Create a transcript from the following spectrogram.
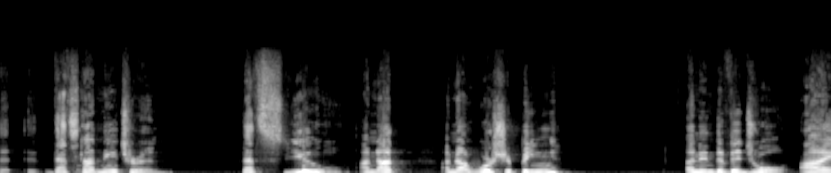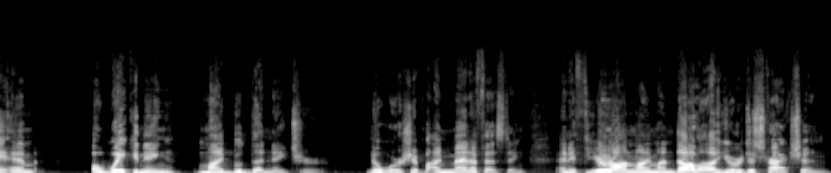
Uh, that's not Nichiren. That's you. I'm not I'm not worshiping an individual. I am awakening my Buddha nature. No worship, I'm manifesting. And if you're on my mandala, you're a distraction.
